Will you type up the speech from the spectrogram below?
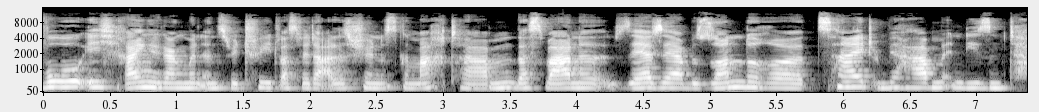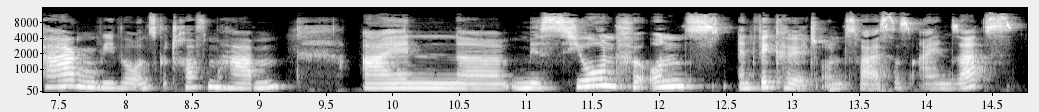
wo ich reingegangen bin ins Retreat, was wir da alles Schönes gemacht haben. Das war eine sehr, sehr besondere Zeit und wir haben in diesen Tagen, wie wir uns getroffen haben, eine Mission für uns entwickelt. Und zwar ist das ein Satz,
